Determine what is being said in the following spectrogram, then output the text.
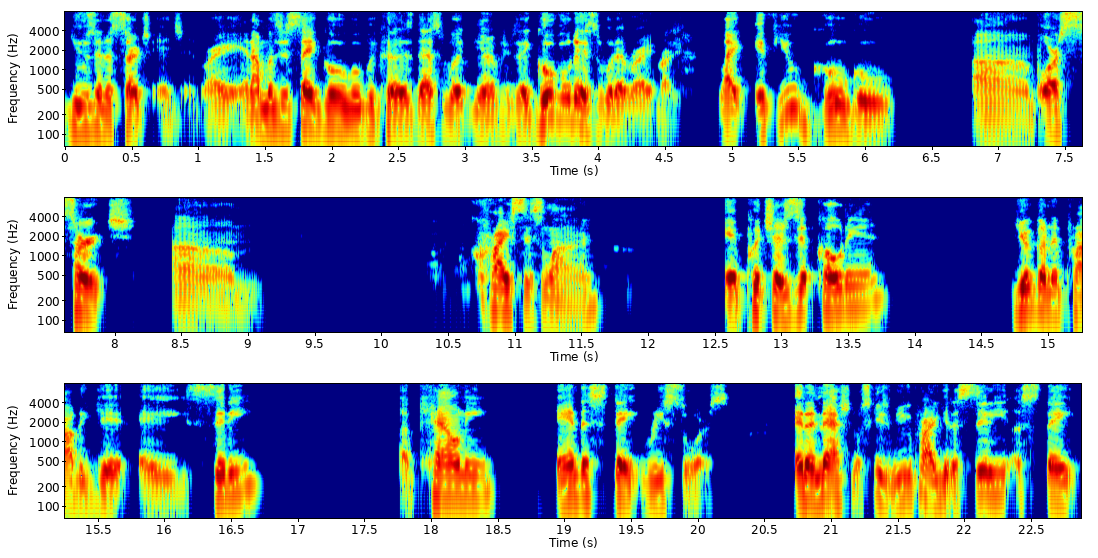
using a search engine, right? And I'm gonna just say Google because that's what you know. People say Google this, or whatever, right? Right. Like if you Google um, or search um, crisis line and put your zip code in, you're gonna probably get a city, a county, and a state resource, and a national. Excuse me. You probably get a city, a state,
